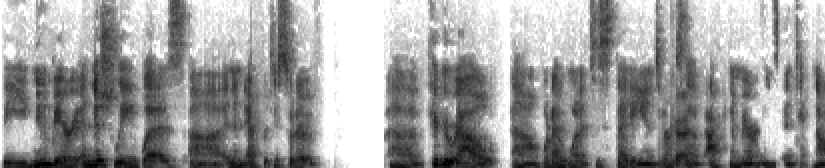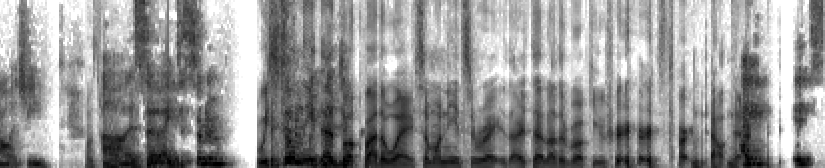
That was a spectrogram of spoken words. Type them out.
the Newberry initially was uh, in an effort to sort of uh, figure out uh, what I wanted to study in terms Okay. of African Americans and technology. That's cool. Uh, so I just sort of we still sort of need that the- book, by the way. Someone needs to write, write that other book you're starting down there. I it's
